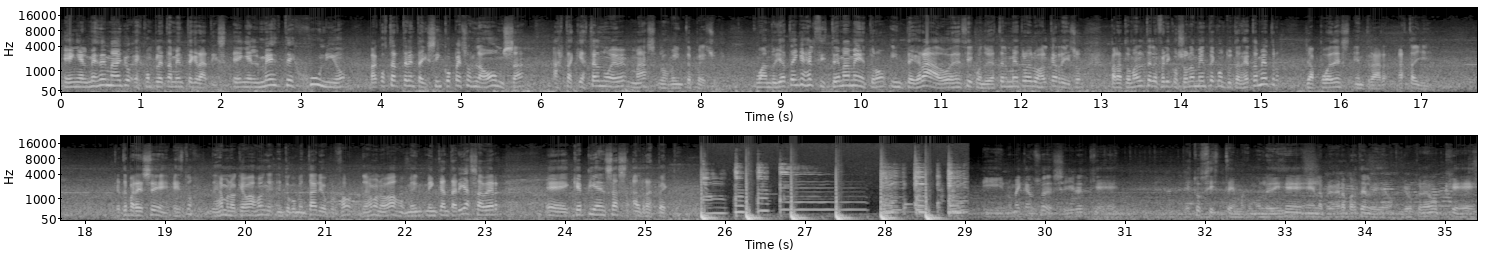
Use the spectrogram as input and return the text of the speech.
En el mes de mayo es completamente gratis. En el mes de junio va a costar 35 pesos la onza, hasta aquí hasta el 9 más los 20 pesos. Cuando ya tengas el sistema metro integrado, es decir, cuando ya esté el metro de los Alcarrizos, para tomar el teleférico solamente con tu tarjeta metro, ya puedes entrar hasta allí. ¿Qué te parece esto? Déjamelo aquí abajo en, tu comentario, por favor. Déjamelo abajo. Me, encantaría saber eh, qué piensas al respecto. Y no me canso de decir que estos sistemas, como le dije en la primera parte del video, yo creo que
